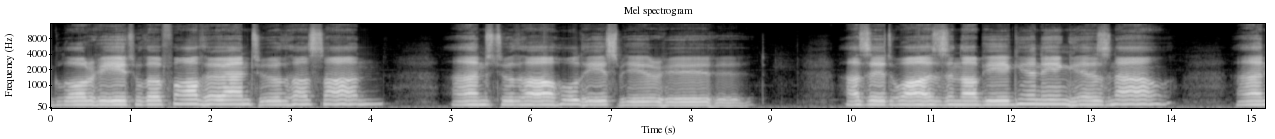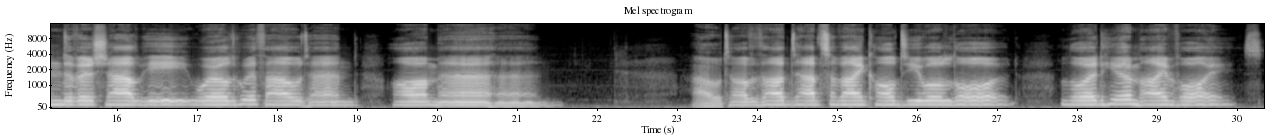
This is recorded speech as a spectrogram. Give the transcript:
Glory to the Father and to the Son and to the Holy Spirit, as it was in the beginning is now, and ever shall be, world without end. Amen. Out of the depths have I called to you, O Lord. Lord, hear my voice.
